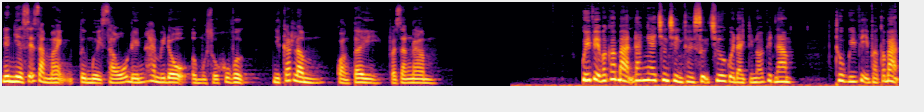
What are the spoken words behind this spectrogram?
Nền nhiệt sẽ giảm mạnh từ 16 đến 20 độ ở một số khu vực như Cát Lâm, Quảng Tây và Giang Nam. Quý vị và các bạn đang nghe chương trình Thời sự trưa của Đài Tiếng Nói Việt Nam. Thưa quý vị và các bạn,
